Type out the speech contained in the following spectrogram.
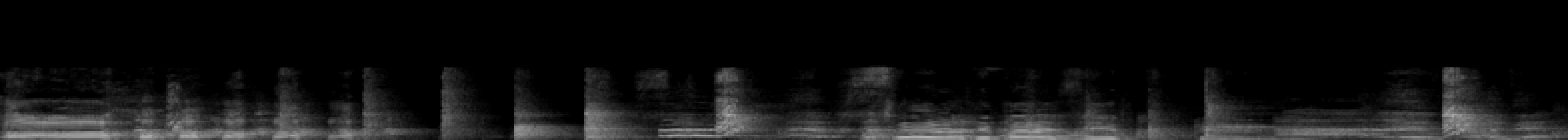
Ah! Sério, de parasita! Meu Deus!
